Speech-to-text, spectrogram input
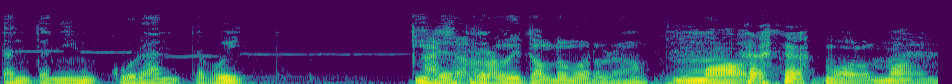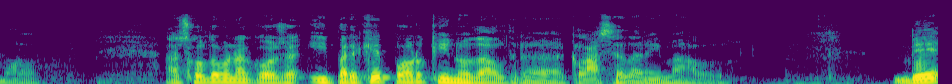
en tenim 48 i ah, s'ha reduït el número, no? Molt, molt, molt, molt. Escolta'm una cosa, i per què porc i no d'altra classe d'animal? Bé,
